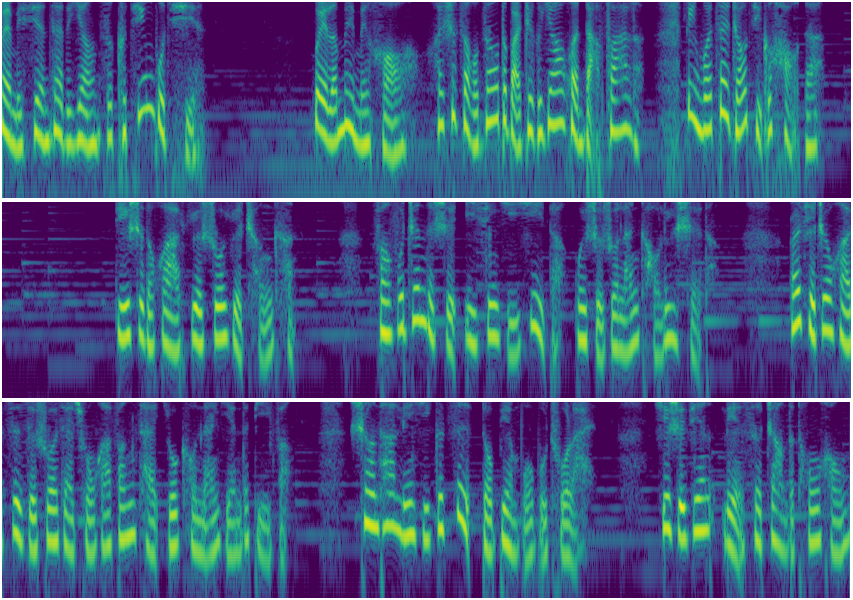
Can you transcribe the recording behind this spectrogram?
妹妹现在的样子可经不起，为了妹妹好，还是早早的把这个丫鬟打发了。另外再找几个好的。狄氏的话越说越诚恳，仿佛真的是一心一意的为水若兰考虑似的。而且这话字字说在琼花方才有口难言的地方，让他连一个字都辩驳不出来。一时间脸色涨得通红，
